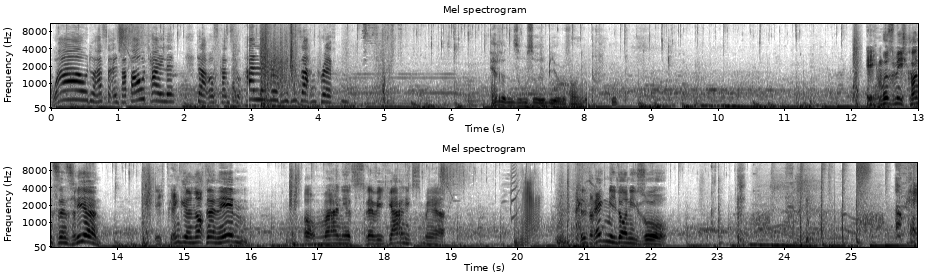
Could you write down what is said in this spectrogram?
Wow, du hast ein paar Bauteile. Daraus kannst du alle möglichen Sachen craften. Herrensoße, Bio gefahren, gut. Gut. Ich muss mich konzentrieren. Ich pinkel noch daneben. Oh Mann, jetzt treffe ich gar nichts mehr. Bedräng mich doch nicht so. Okay,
